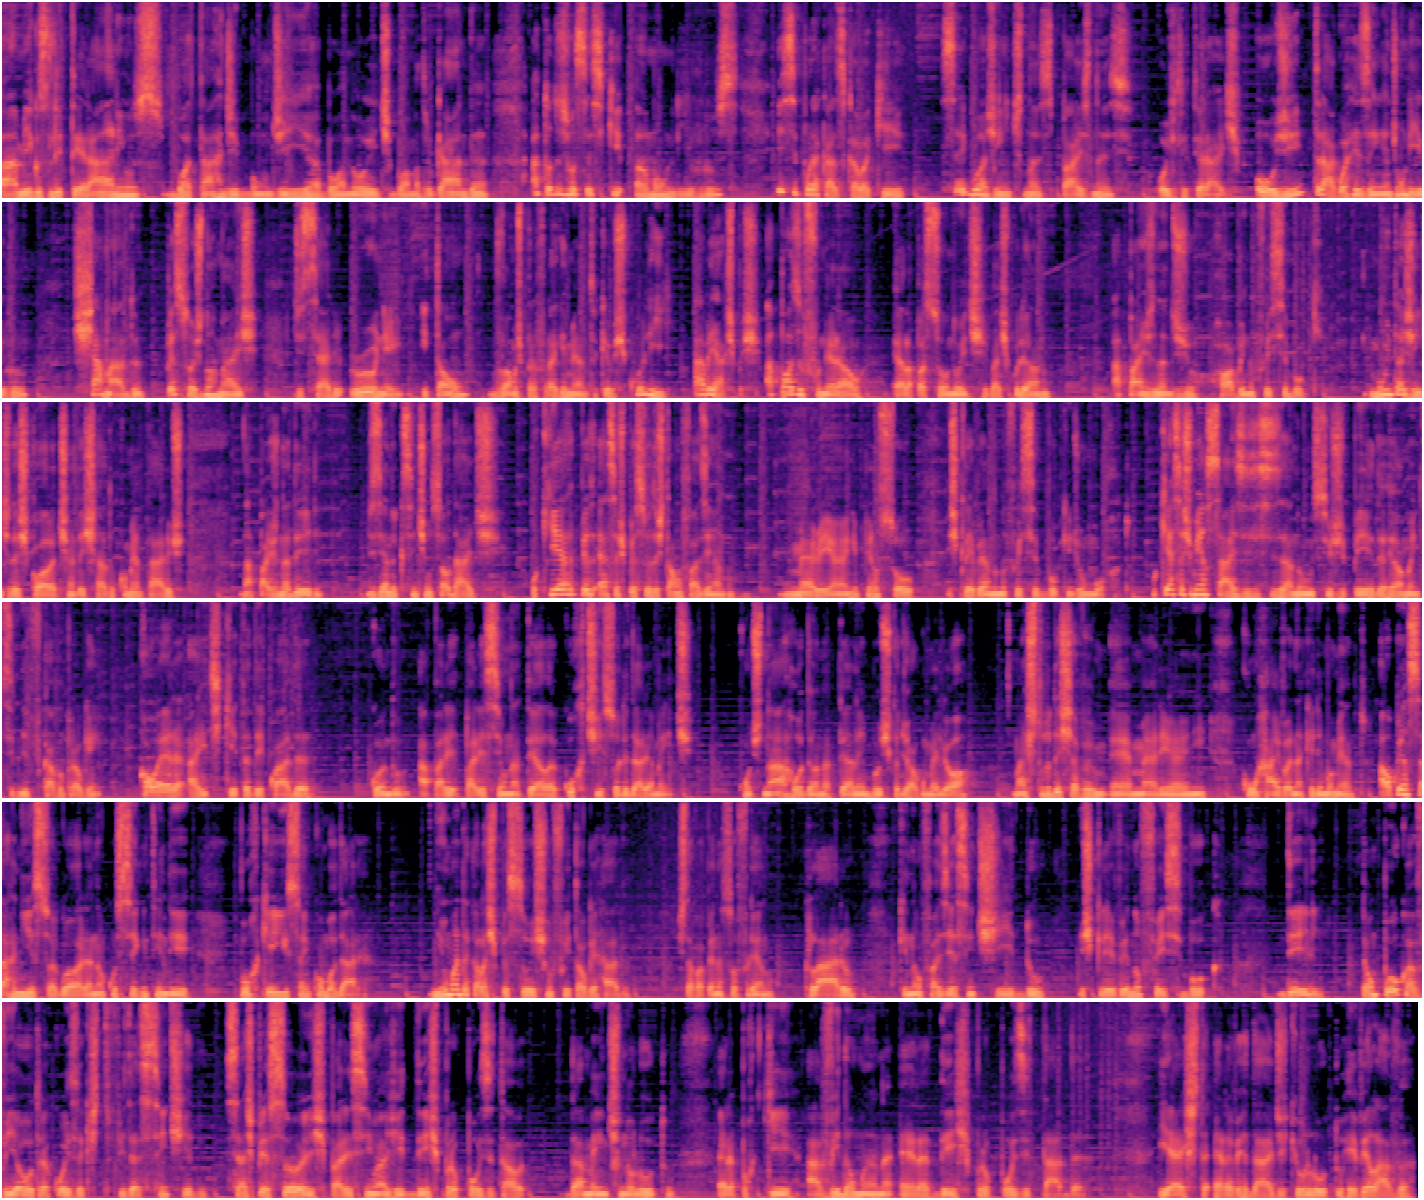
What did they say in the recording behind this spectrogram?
Olá, amigos literários. Boa tarde, bom dia, boa noite, boa madrugada a todos vocês que amam livros. E se por acaso caiu aqui, segue a gente nas páginas Hoje Literais. Hoje trago a resenha de um livro chamado Pessoas Normais, de série Rooney. Então, vamos para o fragmento que eu escolhi. Abre aspas. Após o funeral, ela passou a noite vasculhando a página de Robin no Facebook Muita gente da escola tinha deixado comentários na página dele, dizendo que sentiam saudade. O que essas pessoas estavam fazendo? Marianne pensou, escrevendo no Facebook de um morto. O que essas mensagens esses anúncios de perda realmente significavam para alguém? Qual era a etiqueta adequada quando apare apareciam na tela curtir solidariamente? Continuar rodando a tela em busca de algo melhor? Mas tudo deixava é, Marianne com raiva naquele momento. Ao pensar nisso agora, não consigo entender por que isso a incomodara. Nenhuma daquelas pessoas tinha feito algo errado. Estava apenas sofrendo. Claro que não fazia sentido escrever no Facebook dele. Tampouco havia outra coisa que fizesse sentido. Se as pessoas pareciam agir despropositadamente no luto, era porque a vida humana era despropositada. E esta era a verdade que o luto revelava.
